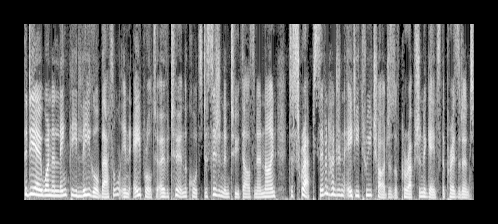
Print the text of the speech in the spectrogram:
The DA won a lengthy legal battle in April to overturn the court's decision in 2009 to scrap 783 charges of corruption against the president.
